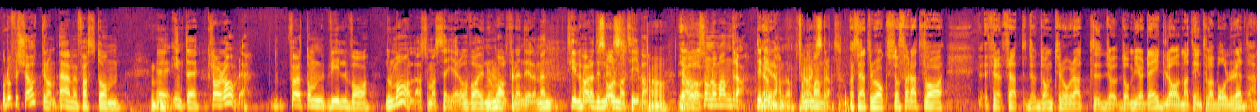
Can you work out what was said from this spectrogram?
Och då försöker de även fast de Mm. eh, inte klarar av det. För att de vill vara normala, som man säger. Och vara normalt för den delen. Men tillhöra Ja, det normativa. Ja. De vill Ja. vara som de andra. Det är det Ja. det handlar om. Som Ja, de andra. Och sen jag tror också för att vara för, för att de, tror att de, gör dig glad med att inte vara bollrädda.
